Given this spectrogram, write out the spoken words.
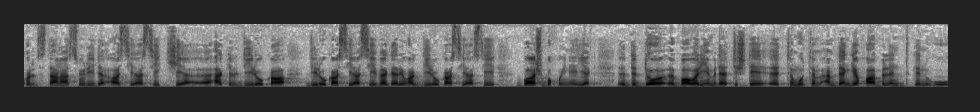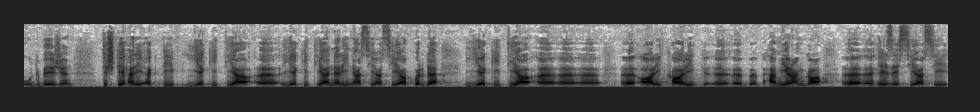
کوردستانە سووریدا ئاسیاسی کیە هەکل دیرۆکە دیرۆکە سیاسی ڤگەری هەک دیرۆکە سیاسی باش بخوینێ یەک دو باوەریەمەدا تشتێ تم و تم ئەم دەنگی خوا بلند بکن و دبێژن تشتهری اکتیف یکیتیا, یکیتیا نرینا سیاسی کرده یکیتیا آریکاری به همی رنگا هز سیاسی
